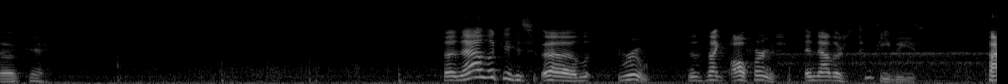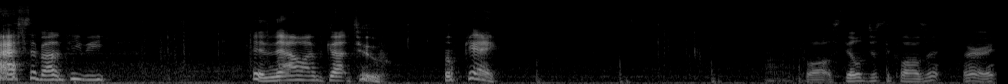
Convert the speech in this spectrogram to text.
Okay. So now look at his uh, room. It's like all furnished. And now there's two TVs. I asked about a TV. And now I've got two. Okay. Clo- still just a closet. Alright.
